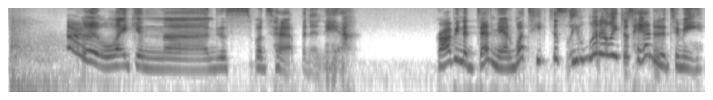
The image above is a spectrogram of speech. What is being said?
Not really liking uh, this. What's happening here? Robbing a dead man. What? He just he literally just handed it to me.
